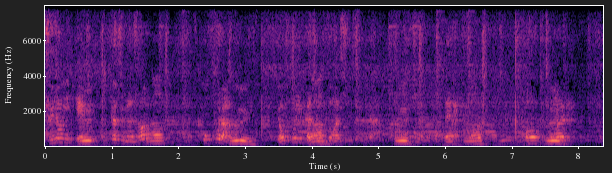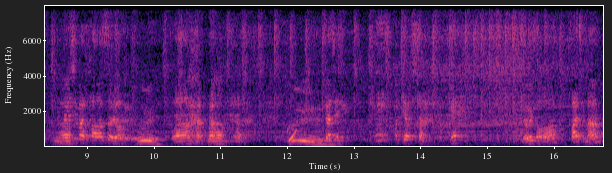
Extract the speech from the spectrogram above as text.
균형 있게 둘. 굽혀주면서 하나, 복부랑 둘, 옆구리까지 하나. 운동할 수 있습니다. 둘, 네, 하나, 어, 정말 하나, 힘들지만 다 왔어요. 둘, 와, 하나, 둘, 끝까지 함께 합시다. 이렇게. 여기서 마지막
